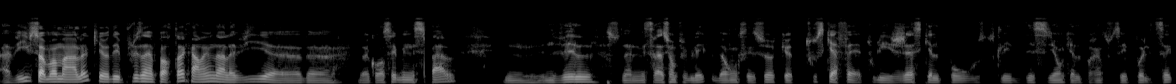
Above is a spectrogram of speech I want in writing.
à, vivre ce moment-là, qui est un des plus importants quand même dans la vie d'un conseil municipal. Une, ville, c'est une administration publique, donc c'est sûr que tout ce qu'elle fait, tous les gestes qu'elle pose, toutes les décisions qu'elle prend, toutes ses politiques,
